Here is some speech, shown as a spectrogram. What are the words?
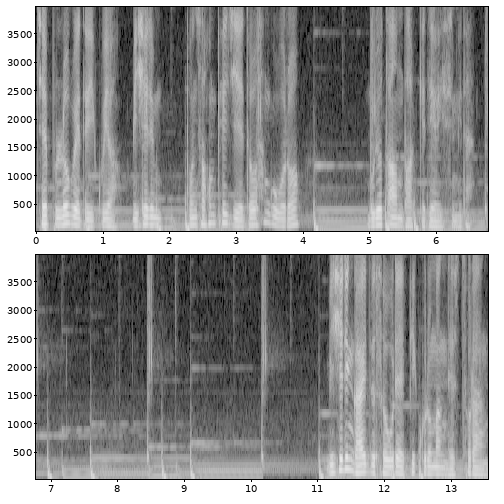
제 블로그에도 있고요. 미쉐린 본사 홈페이지에도 한국어로 무료 다운받게 되어 있습니다. 미쉐린 가이드 서울의 빅구르망 레스토랑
